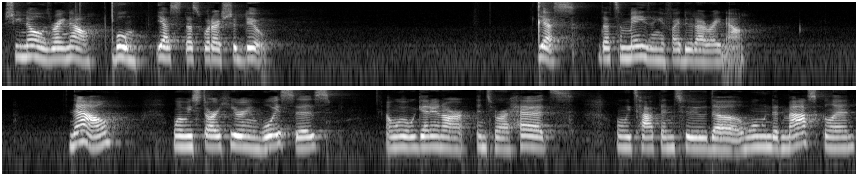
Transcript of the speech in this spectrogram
She knows right now, boom, yes, that's what I should do. Yes, that's amazing if I do that right now. Now, when we start hearing voices, and when we get in our into our heads, when we tap into the wounded masculine,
